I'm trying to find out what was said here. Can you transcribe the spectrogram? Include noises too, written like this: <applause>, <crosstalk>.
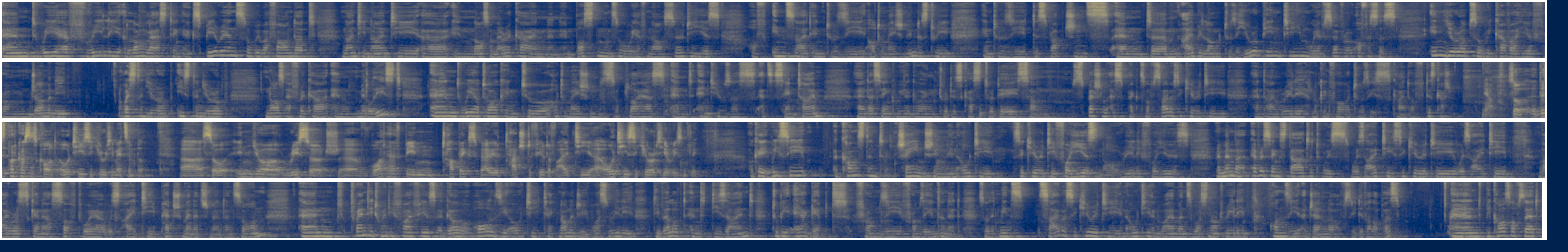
And we have really a long lasting experience. So we were founded 1990 uh, in North America in, in, in, Boston. And so we have now 30 years of insight into the automation industry, into the disruptions. And um, I belong to the European team. We have several offices in Europe. So we cover here from Germany, Western Europe, Eastern Europe, North Africa, and Middle East. And we are talking to automation suppliers and end users at the same time. And I think we are going to discuss today some special aspects of cybersecurity, and I'm really looking forward to this kind of discussion. Yeah. So uh, this podcast is called OT Security Made Simple. Uh, so in your research, uh, what have been topics where you touched the field of IT, uh, OT security recently? Okay, we see a constant change in, in OT security for years now, really for years. Remember, everything started with, with IT security, with IT virus scanner software, with IT patch management, and so on. And 20, 25 years ago, all the OT technology was really developed and designed to be air gapped from the, from the internet. So that means cybersecurity in OT environments was not really on the agenda of the developers. And because of that,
